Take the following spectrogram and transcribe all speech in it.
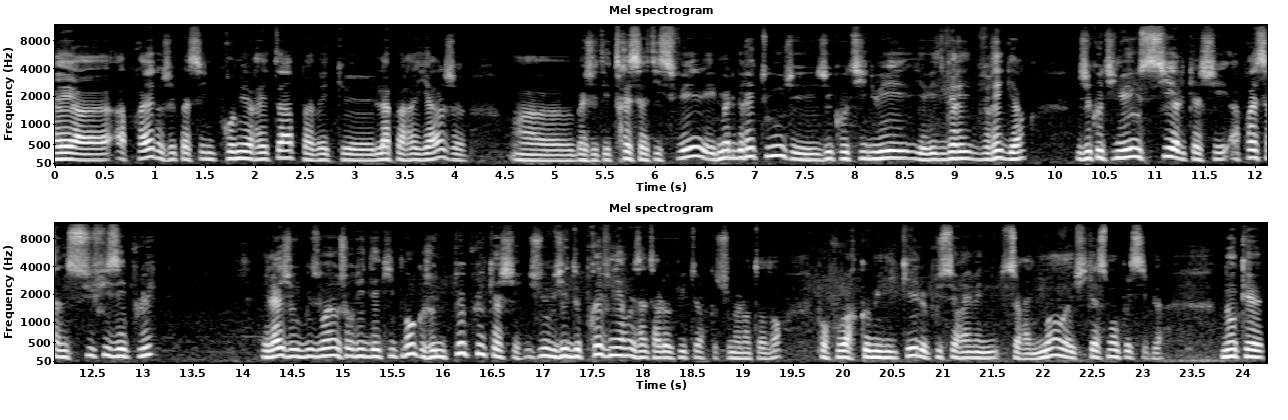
Et euh, après, quand j'ai passé une première étape avec euh, l'appareillage, euh, bah, j'étais très satisfait. Et malgré tout, j'ai continué, il y avait de vrais, vrais gains. J'ai continué aussi à le cacher. Après, ça ne suffisait plus. Et là, j'ai besoin aujourd'hui d'équipements que je ne peux plus cacher. Je suis obligé de prévenir mes interlocuteurs que je suis malentendant pour pouvoir communiquer le plus sereinement efficacement possible. Donc, euh,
